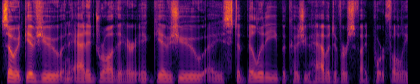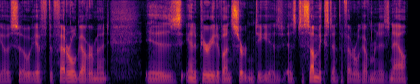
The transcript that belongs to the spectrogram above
So it gives you an added draw there. It gives you a stability because you have a diversified portfolio. So if the federal government is in a period of uncertainty, as, as to some extent the federal government is now,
